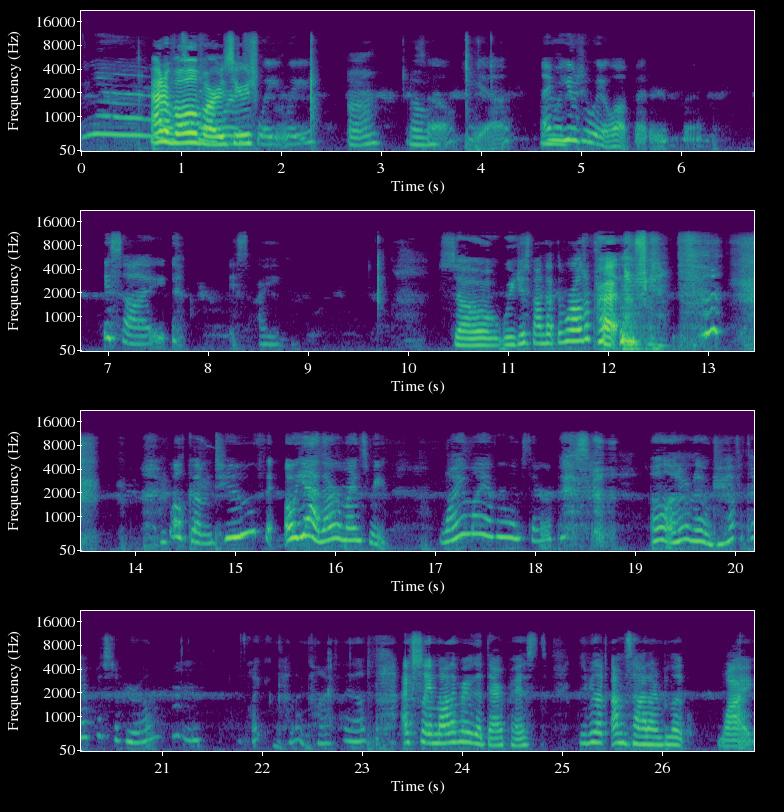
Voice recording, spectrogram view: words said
Yeah. Out of all of ours, worse yours- lately. Uh, Oh, So yeah, I'm I'm like- usually a lot better, but it's I. it's I. So, we just found out the world of Pratt. No, I'm just kidding. Welcome to. Th- oh yeah, that reminds me. Why am I everyone's therapist? Oh, I don't know. Do you have a therapist of your own? What? Can I, can I sign up? Actually, I'm not a very good therapist. You'd be like, I'm sad. I'd be like, why?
